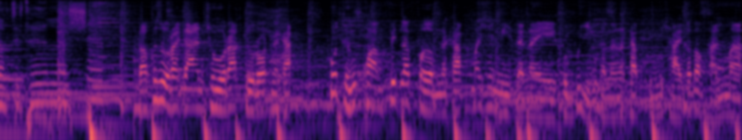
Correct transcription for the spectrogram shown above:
นอกจากเธอแล้วฉันเราเข้าสู่รายการชูรักชูรสนะครับ พูดถึงความฟิตและเฟิร์มนะครับ ไม่ใช่มีแต่ในคุณผู้หญิงเท่านั้นนะครับ คุณผู้ชายก็ต้องหันมา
